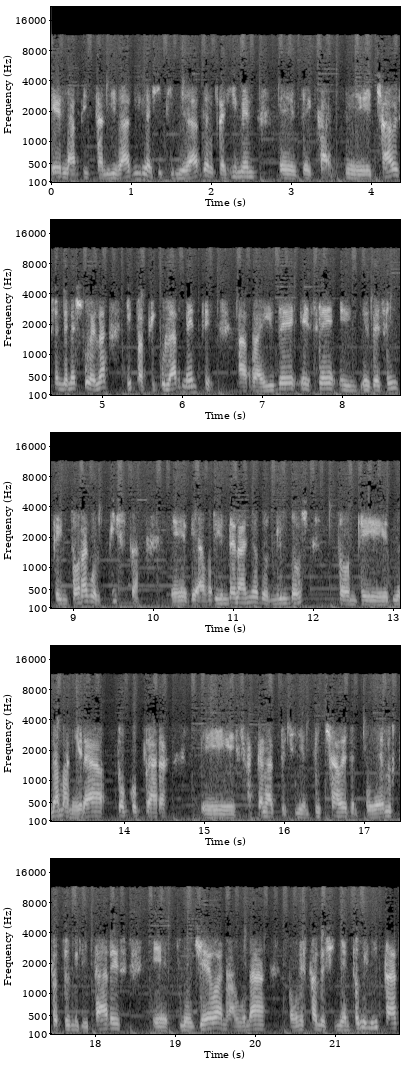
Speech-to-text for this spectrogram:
eh, la vitalidad y legitimidad del régimen de, Chávez en Venezuela y particularmente a raíz de ese, de esa intentora golpista de abril del año 2002, donde de una manera poco clara eh, sacan al presidente Chávez del poder los propios militares, eh, lo llevan a una a un establecimiento militar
